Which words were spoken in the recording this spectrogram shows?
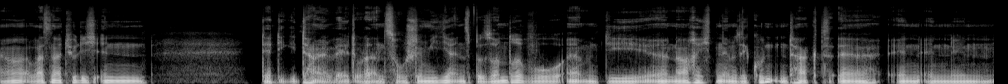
Ja, was natürlich in der digitalen Welt oder in Social Media insbesondere, wo ähm, die äh, Nachrichten im Sekundentakt äh, in, in, den,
